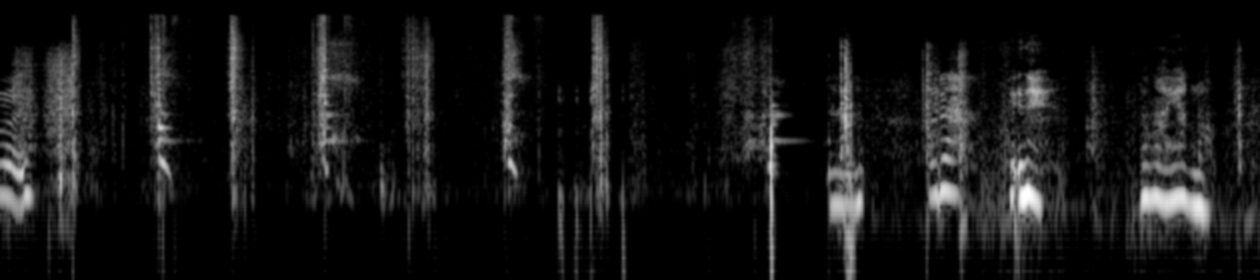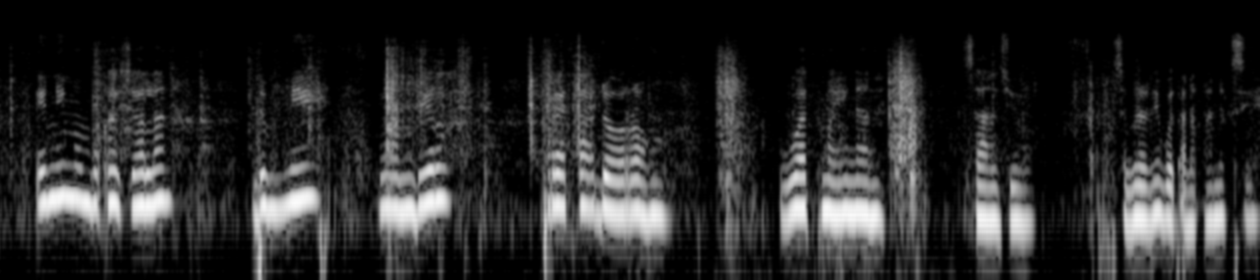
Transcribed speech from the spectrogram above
Destroy. Udah, ini lumayan loh. Ini membuka jalan demi ngambil kereta dorong buat mainan salju. Sebenarnya buat anak-anak sih.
